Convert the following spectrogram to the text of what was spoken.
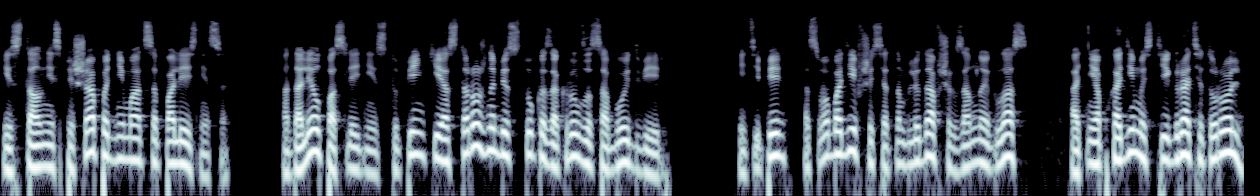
и стал не спеша подниматься по лестнице. Одолел последние ступеньки и осторожно без стука закрыл за собой дверь. И теперь, освободившись от наблюдавших за мной глаз, от необходимости играть эту роль,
